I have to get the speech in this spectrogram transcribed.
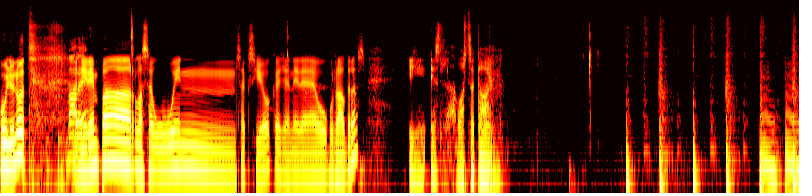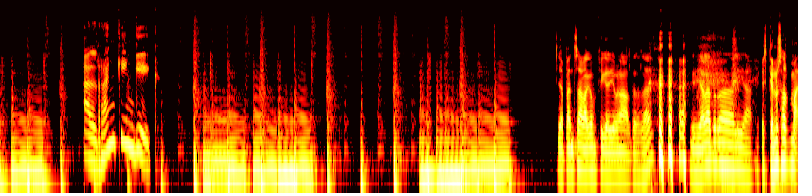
Collonut. Vale. Anirem per la següent secció que genereu vosaltres i és el vostre torn. El Rànquing Geek. Ja pensava que em ficaria una altra, saps? I ja la tornarà a liar. És que no saps mai...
